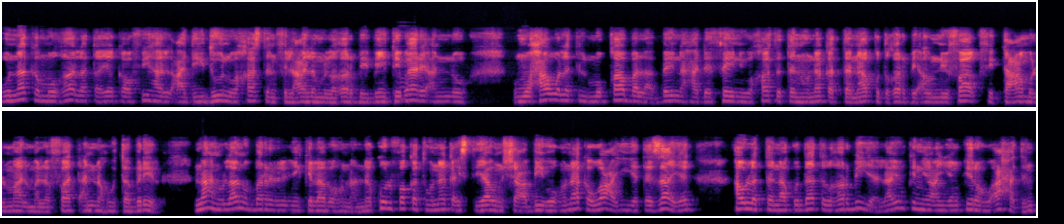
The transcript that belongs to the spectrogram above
هناك مغالطة يقع فيها العديدون وخاصة في العالم الغربي باعتبار أنه محاولة المقابلة بين حدثين وخاصة هناك تناقض غربي أو نفاق في التعامل مع الملفات أنه تبرير. نحن لا نبرر الانقلاب هنا. نقول فقط هناك استياء شعبي وهناك وعي يتزايد حول التناقضات الغربية. لا يمكن أن ينكره أحد.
